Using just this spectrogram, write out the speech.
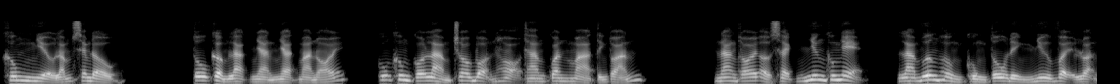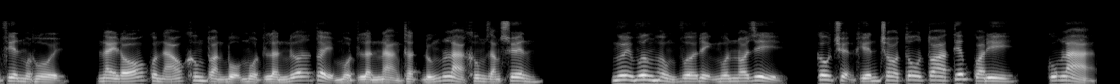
không nhiều lắm xem đầu. Tô Cẩm Lạc nhàn nhạt mà nói, cũng không có làm cho bọn họ tham quan mà tính toán. Nàng thói ở sạch nhưng không nhẹ, làm Vương Hồng cùng Tô Đình như vậy loạn phiên một hồi, này đó quần áo không toàn bộ một lần nữa tẩy một lần nàng thật đúng là không dám xuyên. Ngươi Vương Hồng vừa định muốn nói gì, câu chuyện khiến cho Tô Toa tiếp qua đi, cũng là,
